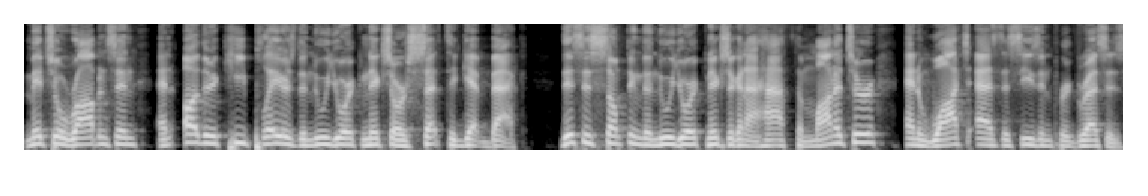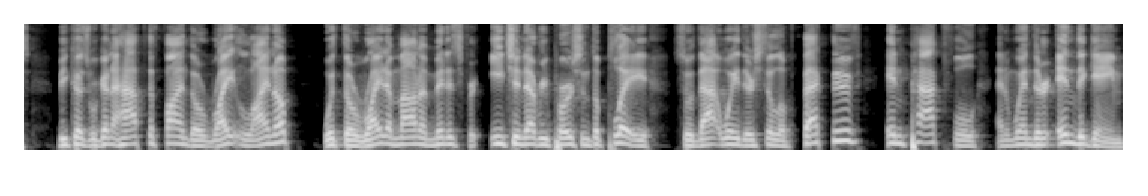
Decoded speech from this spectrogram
Mitchell Robinson, and other key players the New York Knicks are set to get back. This is something the New York Knicks are going to have to monitor and watch as the season progresses because we're going to have to find the right lineup with the right amount of minutes for each and every person to play so that way they're still effective impactful, and when they're in the game,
